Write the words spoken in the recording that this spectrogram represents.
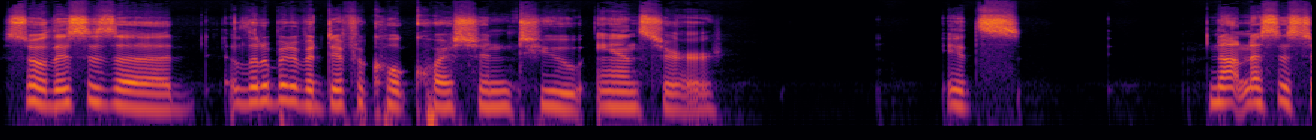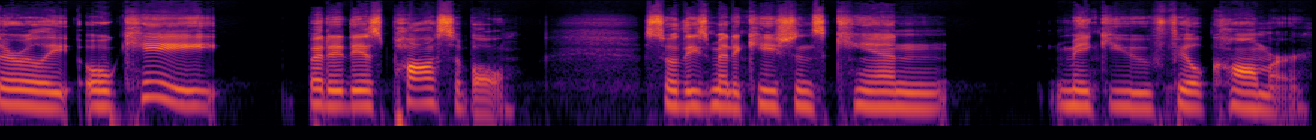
So this is a, a little bit of a difficult question to answer. It's not necessarily okay, but it is possible. So these medications can make you feel calmer.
